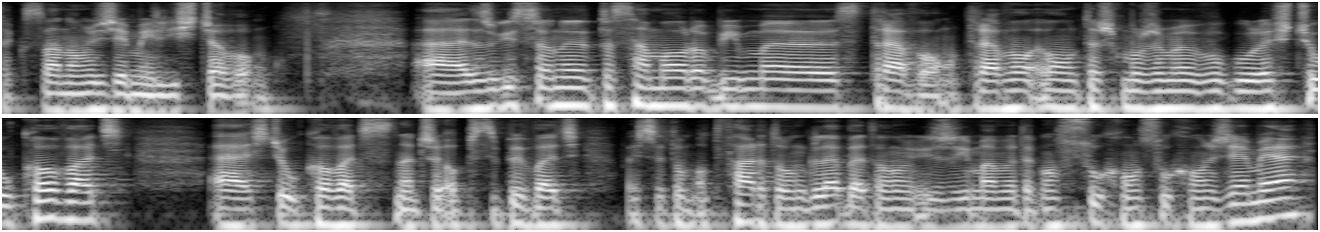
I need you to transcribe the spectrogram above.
tak zwaną ziemię liściową. E, Z drugiej strony to samo robimy z trawą. Trawą też możemy w ogóle ściółkować. E, Ściółkować znaczy obsypywać właśnie tą otwartą glebę, tą, jeżeli mamy taką suchą, suchą ziemię,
